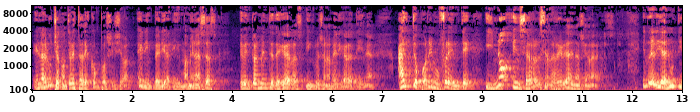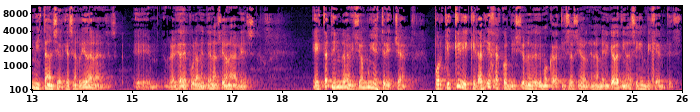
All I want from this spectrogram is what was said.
en la lucha contra esta descomposición, el imperialismo, amenazas eventualmente de guerras, incluso en América Latina, hay que oponer un frente y no encerrarse en las realidades nacionales. En realidad, en última instancia, el que se enreda de las eh, realidades puramente nacionales está teniendo una visión muy estrecha porque cree que las viejas condiciones de democratización en América Latina siguen vigentes.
